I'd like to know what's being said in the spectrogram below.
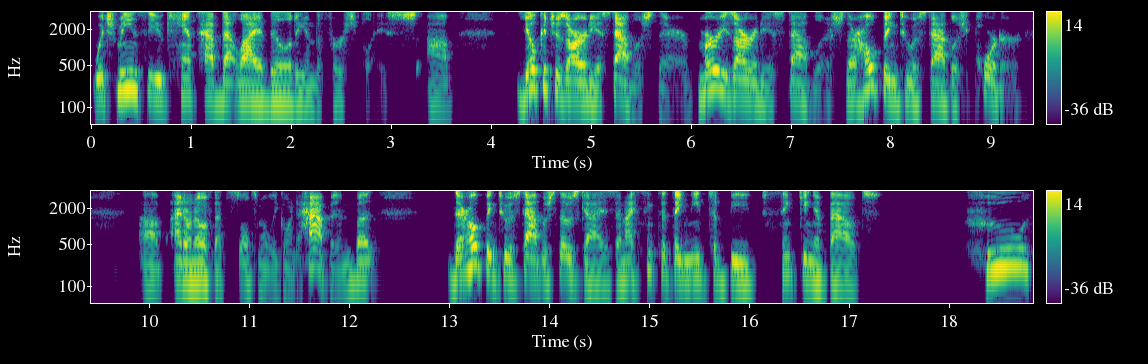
which means that you can't have that liability in the first place. Uh, Jokic is already established there. Murray's already established. They're hoping to establish Porter. Uh, I don't know if that's ultimately going to happen, but they're hoping to establish those guys. And I think that they need to be thinking about who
